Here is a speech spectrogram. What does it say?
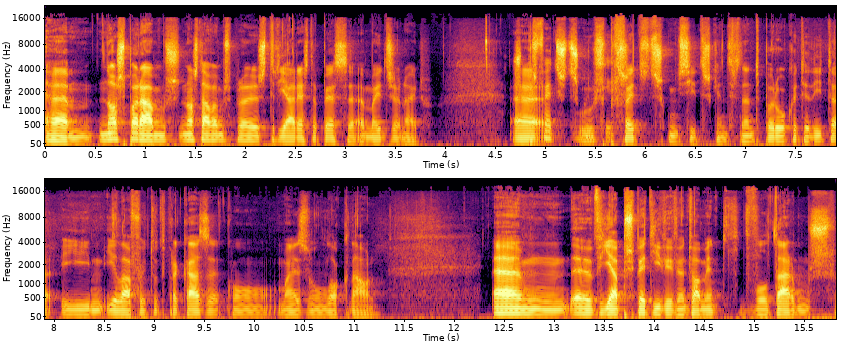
ahm, nós parámos, nós estávamos para estrear esta peça a meio de janeiro. Os Ah, Perfeitos Os Desconhecidos. Perfeitos Desconhecidos, que entretanto parou, coitadita, e, e lá foi tudo para casa com mais um lockdown. Ahm, havia a perspectiva eventualmente de voltarmos,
